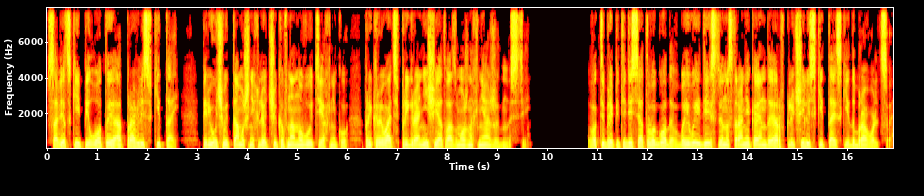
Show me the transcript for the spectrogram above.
советские пилоты отправились в Китай, переучивать тамошних летчиков на новую технику, прикрывать приграничье от возможных неожиданностей. В октябре 50 -го года в боевые действия на стороне КНДР включились китайские добровольцы.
